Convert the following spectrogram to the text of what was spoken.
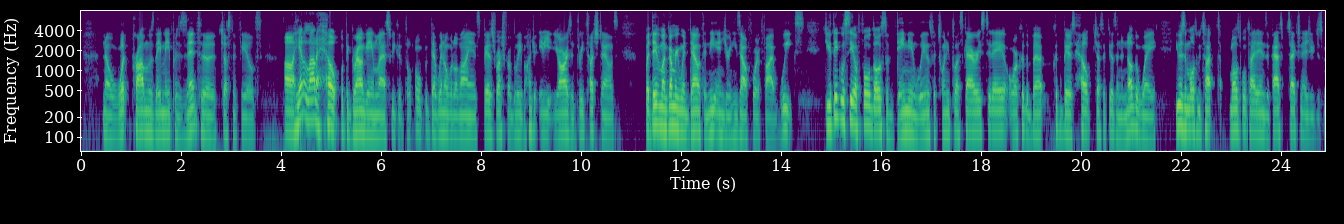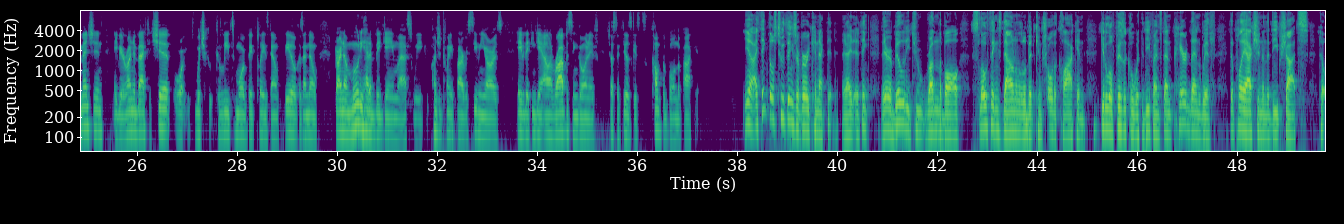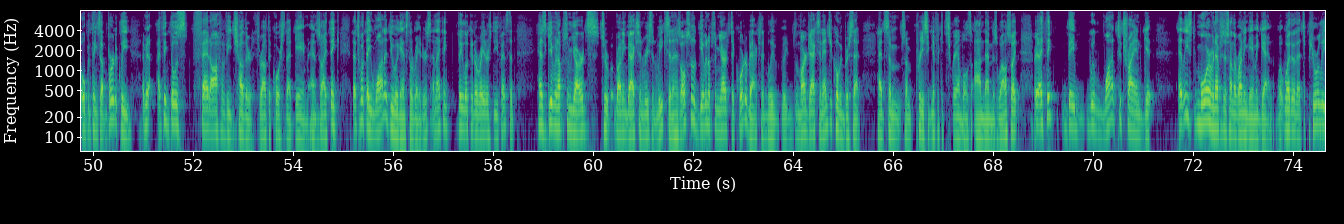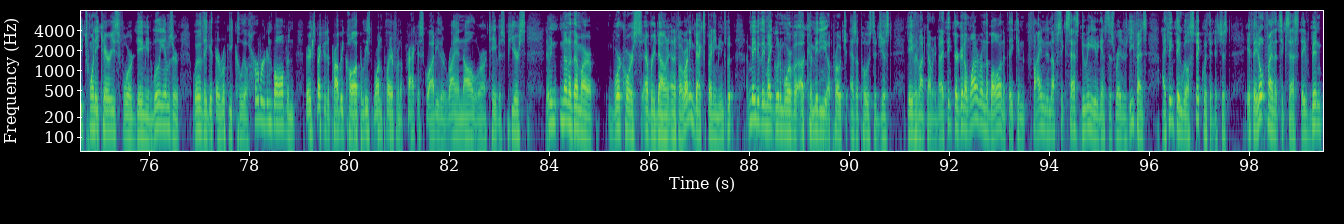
you know what problems they may present to Justin Fields. Uh, he had a lot of help with the ground game last week that went over the Lions. Bears rushed for, I believe, 188 yards and three touchdowns. But David Montgomery went down with a knee injury and he's out four to five weeks. Do you think we'll see a full dose of Damien Williams for 20 plus carries today, or could the could the Bears help Justin Fields in another way, using multiple t- multiple tight ends and pass protection, as you just mentioned, maybe a running back to chip, or which could lead to more big plays downfield? Because I know Darnell Mooney had a big game last week, 125 receiving yards. Maybe they can get Allen Robinson going if Justin Fields gets comfortable in the pocket. Yeah, I think those two things are very connected. Right? I think their ability to run the ball, slow things down a little bit, control the clock, and get a little physical with the defense, then paired then with the play action and the deep shots to open things up vertically. I mean, I think those fed off of each other throughout the course of that game. And so I think that's what they want to do against the Raiders. And I think they look at a Raiders defense that has given up some yards to running backs in recent weeks and has also given up some yards to quarterbacks. I believe uh, Lamar Jackson and Jacoby Brissett had some some pretty significant scrambles on them as well. So I I think they will want to try and get at least more of an emphasis on the running game again. Whether that's purely 20 carries for Damien Williams or whether they get their rookie Khalil Herbert involved, and they're expected to probably call up at least one player from the practice squad, either Ryan Nall or Artavis Pierce. I mean, none of them are workhorse every down NFL running backs by any means, but maybe they might go to more of a, a committee approach as opposed to just David Montgomery. But I think they're going to want to run the ball, and if they can find enough success doing it against this Raiders defense, I think they will stick with it. It's just if they don't find that success, they've been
